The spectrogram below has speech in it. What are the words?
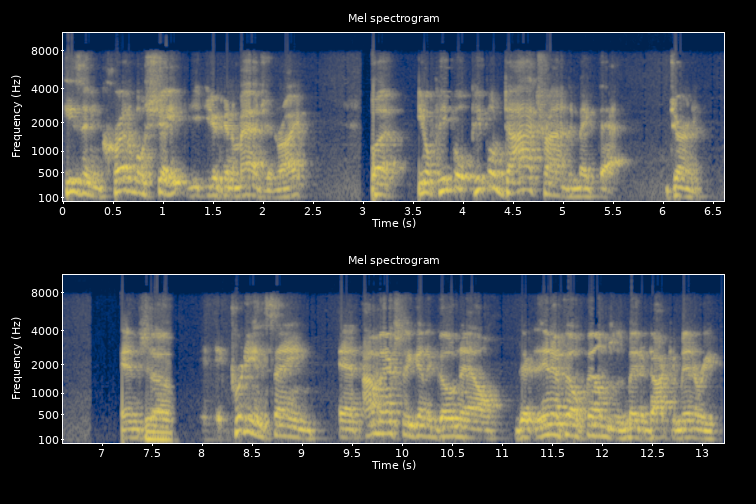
he's in incredible shape. You, you can imagine, right? But you know, people people die trying to make that journey, and so yeah. it, pretty insane. And I'm actually going to go now. The NFL Films has made a documentary.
